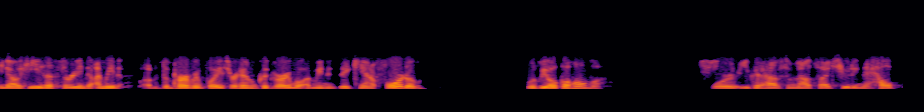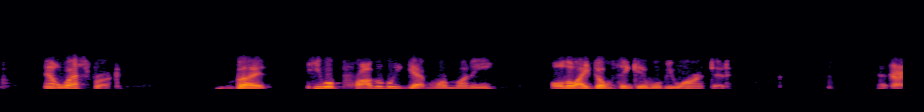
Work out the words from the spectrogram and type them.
You know, he's a three. I mean, the perfect place for him could very well. I mean, they can't afford him. Would be Oklahoma, or you could have some outside shooting to help. You know, Westbrook, but he will probably get more money, although I don't think it will be warranted. Okay.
